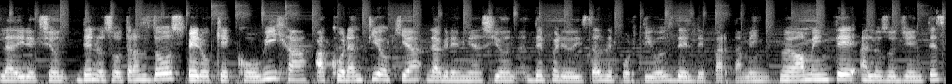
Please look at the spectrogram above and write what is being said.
la dirección de nosotras dos, pero que cobija a Cor Antioquia, la gremiación de periodistas deportivos del departamento. Nuevamente a los oyentes,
